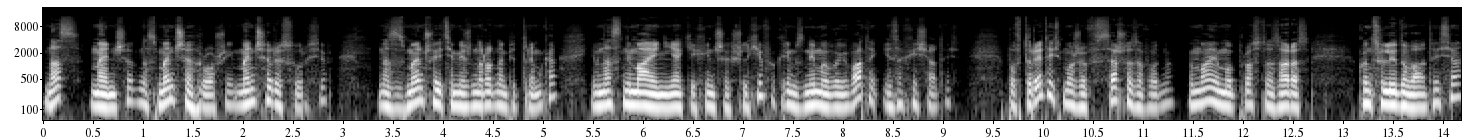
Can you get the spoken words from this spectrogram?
нас менше, в нас менше грошей, менше ресурсів в нас зменшується міжнародна підтримка, і в нас немає ніяких інших шляхів, окрім з ними воювати і захищатись. Повторитись може все, що завгодно. Ми маємо просто зараз консолідуватися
